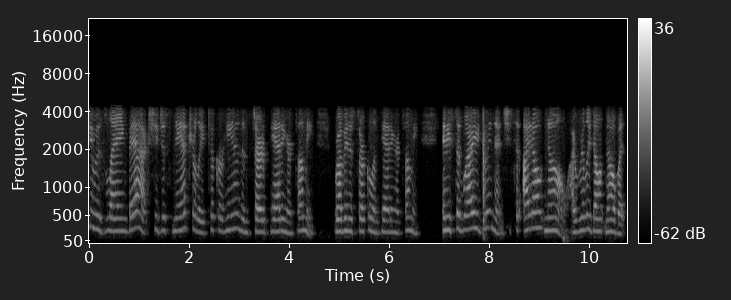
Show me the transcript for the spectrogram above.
she was laying back, she just naturally took her hand and started patting her tummy, rubbing a circle and patting her tummy. And he said, Why are you doing that? And she said, I don't know. I really don't know, but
